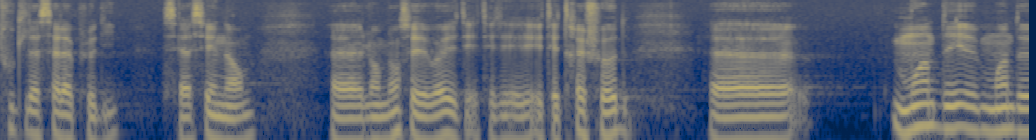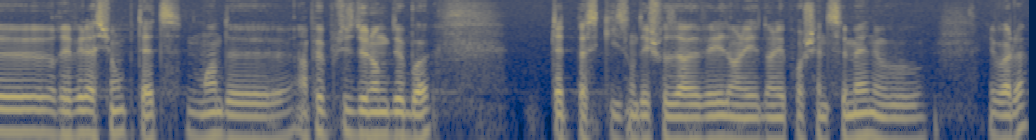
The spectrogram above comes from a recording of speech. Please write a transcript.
toute la salle applaudit. C'est assez énorme. Euh, l'ambiance était, très chaude. Euh, moins, de, révélations, peut-être. Un peu plus de langue de bois. Peut-être parce qu'ils ont des choses à révéler dans les, prochaines semaines. Et voilà.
